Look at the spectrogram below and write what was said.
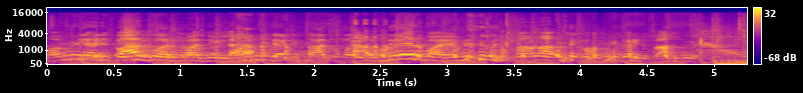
மம்மி டாடி பார்க்க வரும் பாத்தீங்களா? மம்மி டாடி பார்க்க மாதிரி அப்படியே இருப்பான் எப்படி இருப்பான் அப்படி மம்மி டாடி பார்க்க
